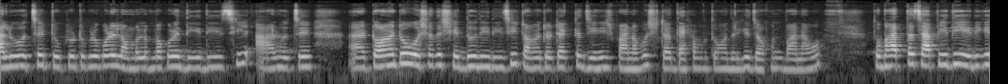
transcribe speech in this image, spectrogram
আলু হচ্ছে টুকরো টুকরো করে লম্বা লম্বা করে দিয়ে দিয়েছি আর হচ্ছে টমেটো ওর সাথে সেদ্ধ দিয়ে দিয়েছি। টমেটোটা একটা জিনিস বানাবো, সেটা দেখাবো তোমাদেরকে যখন বানাবো। তো ভাতটা চাপিয়ে দিয়ে এদিকে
